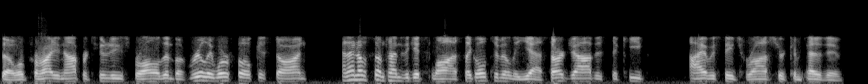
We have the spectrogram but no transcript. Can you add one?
So we're providing opportunities for all of them, but really we're focused on. And I know sometimes it gets lost. Like ultimately, yes, our job is to keep Iowa State's roster competitive.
